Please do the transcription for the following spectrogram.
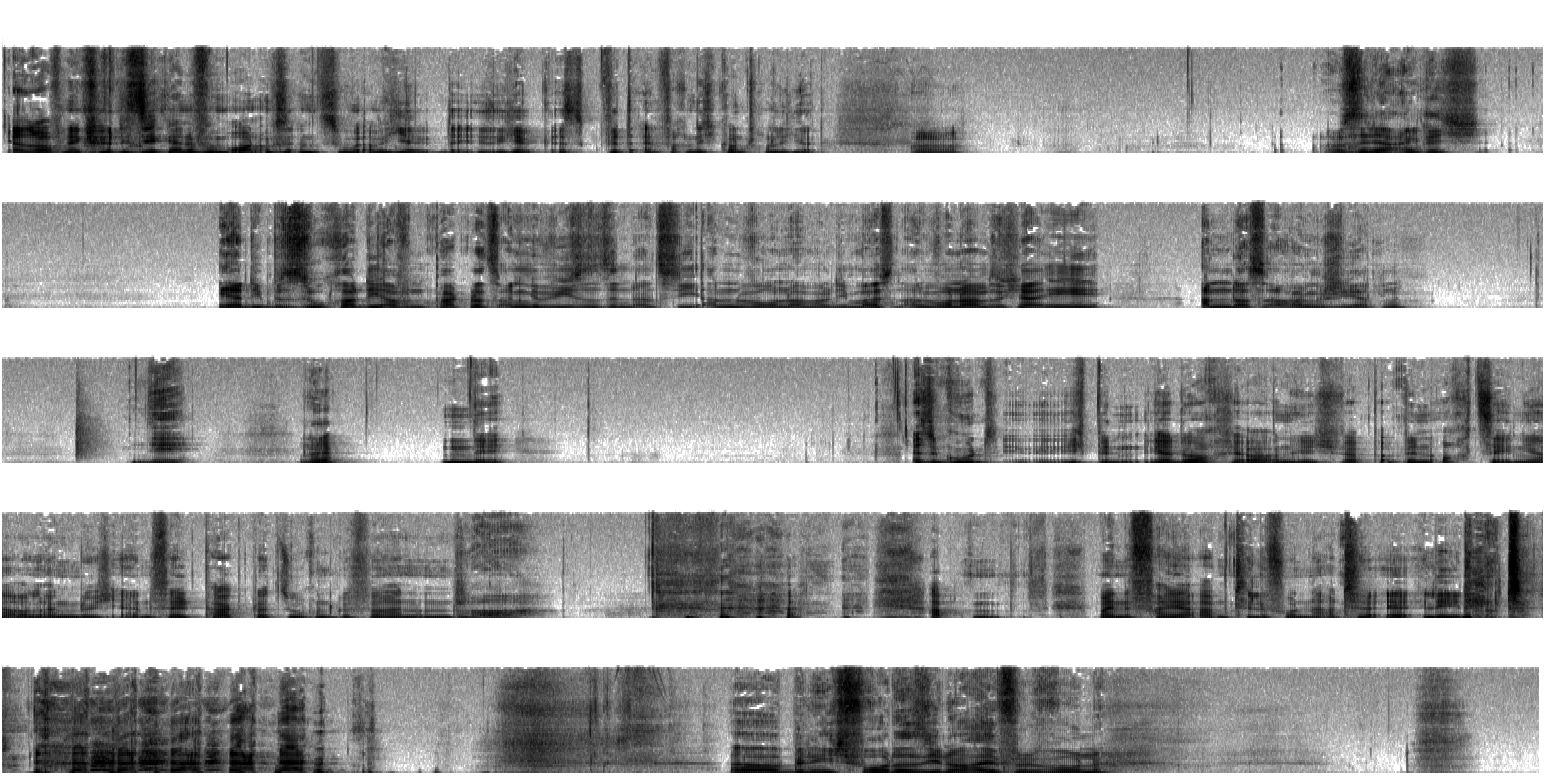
also hoffentlich hört jetzt hier keiner vom Ordnungsamt zu, aber hier, hier, es wird einfach nicht kontrolliert. Aber es sind ja eigentlich eher die Besucher, die auf den Parkplatz angewiesen sind, als die Anwohner, weil die meisten Anwohner haben sich ja eh anders arrangiert, ne? Nee. ne? Nee. Also gut, ich bin, ja doch, ja, nee, ich hab, bin auch zehn Jahre lang durch Ehrenfeld Parkplatz suchend gefahren und Boah. hab meine Feierabendtelefonate erledigt. Äh, bin ich froh, dass ich in der Eifel wohne.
